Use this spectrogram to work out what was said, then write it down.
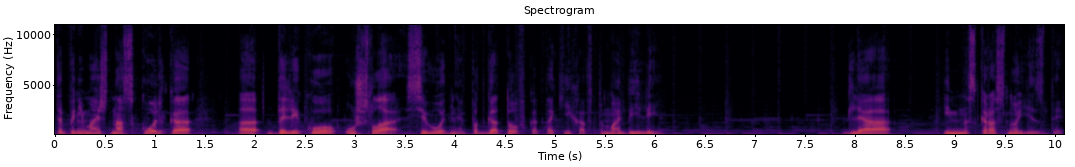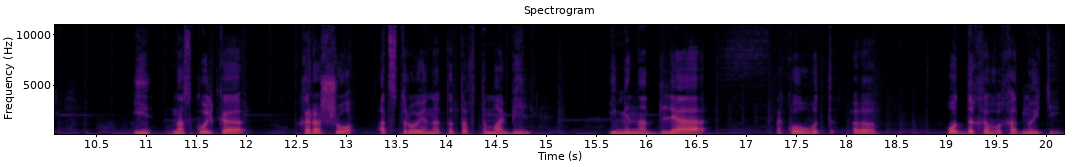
Ты понимаешь, насколько э, далеко ушла сегодня подготовка таких автомобилей для именно скоростной езды. И насколько хорошо отстроен этот автомобиль именно для такого вот э, отдыха в выходной день.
